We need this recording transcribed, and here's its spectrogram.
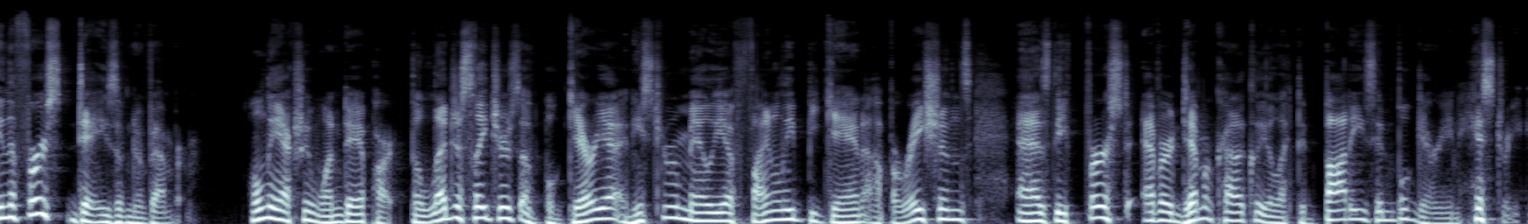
in the first days of November, only actually one day apart, the legislatures of Bulgaria and Eastern Rumelia finally began operations as the first ever democratically elected bodies in Bulgarian history.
